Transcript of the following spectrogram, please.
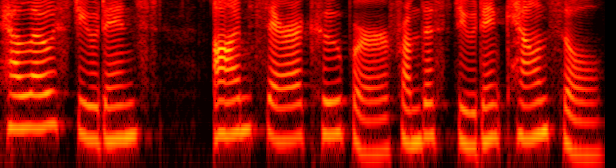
Hello, students. I'm Sarah Cooper from the Student Council.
